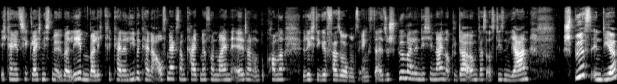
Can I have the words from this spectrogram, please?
ich kann jetzt hier gleich nicht mehr überleben, weil ich kriege keine Liebe, keine Aufmerksamkeit mehr von meinen Eltern und bekomme richtige Versorgungsängste. Also spür mal in dich hinein, ob du da irgendwas aus diesen Jahren spürst in dir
